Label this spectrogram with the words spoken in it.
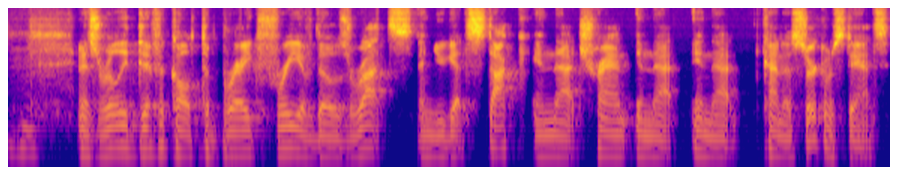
Mm-hmm. and it's really difficult to break free of those ruts and you get stuck in that trend in that in that kind of circumstance.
